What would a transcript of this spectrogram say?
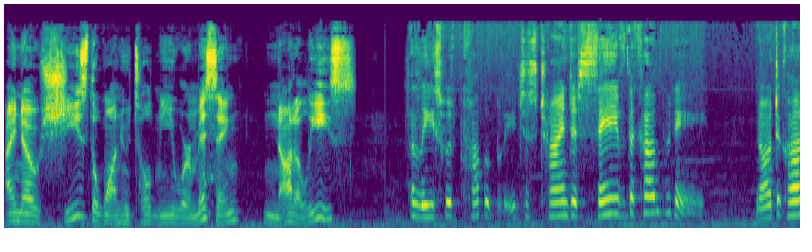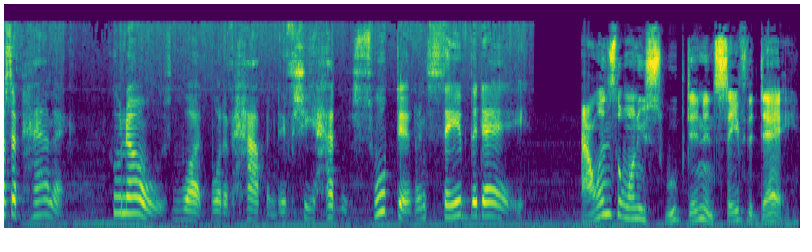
I know she's the one who told me you were missing, not Elise. Elise was probably just trying to save the company, not to cause a panic. Who knows what would have happened if she hadn't swooped in and saved the day? Alan's the one who swooped in and saved the day.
